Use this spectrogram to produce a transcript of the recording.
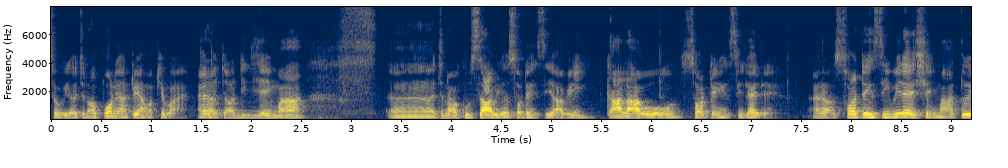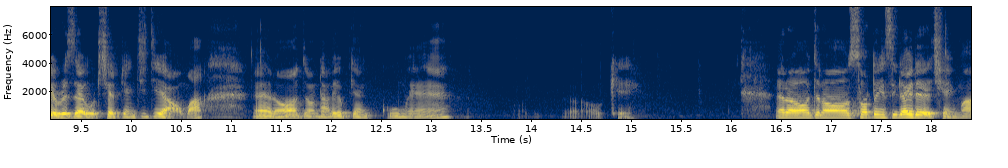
ဆိုပြီးတော့ကျွန်တော်ပေါ်နေတာတွေ့ရမှာဖြစ်ပါတယ်အဲ့တော့ကျွန်တော်ဒီဒီချိန်မှာ အဲကျွန်တော်အခုစပြီးတော့ sorting စီရပြီ color ကို sorting စီလိုက်တယ်အဲ့တော့ sorting စီပြီးတဲ့အချိန်မှာသူ့ရဲ့ result ကိုတစ်ချက်ပြန်ကြည့်ကြရအောင်ပါအဲ့တော့ကျွန်တော်ဒါလေးကိုပြန်ကူးမယ် okay အဲ့တော့ကျွန်တော် sorting စီလိုက်တဲ့အချိန်မှာ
